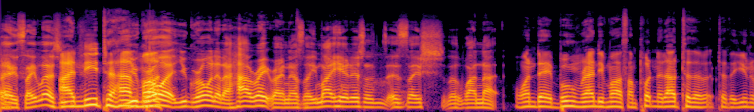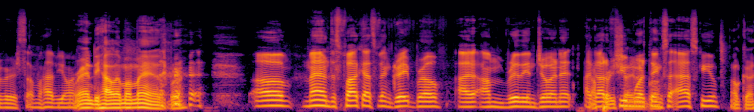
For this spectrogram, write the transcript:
day. Hey, say less. You, I need to have you Moss. growing, you growing at a high rate right now. So you might hear this and, and say, Shh, why not? One day, boom, Randy Moss. I'm putting it out to the to the universe. I'm gonna have you on. Randy, holla at my man, bro. Um, man, this podcast's been great, bro. I I'm really enjoying it. I, I got a few more it, things to ask you, Okay.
